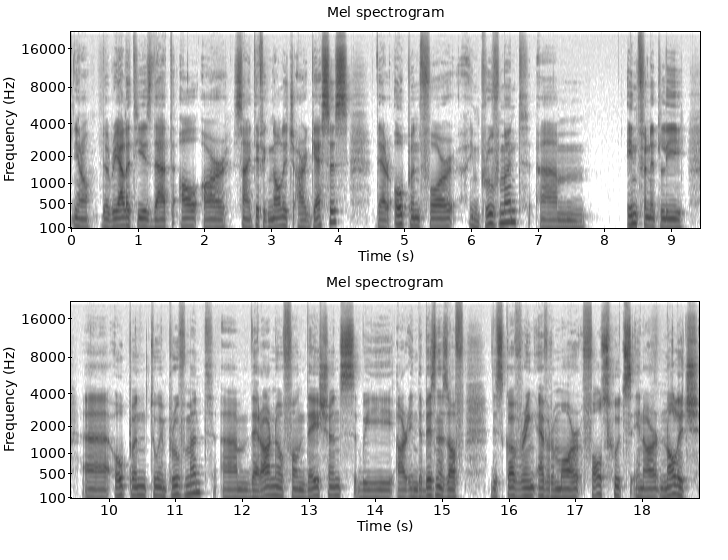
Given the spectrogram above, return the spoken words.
you know, the reality is that all our scientific knowledge are guesses. They're open for improvement, um, infinitely uh, open to improvement. Um, there are no foundations. We are in the business of discovering ever more falsehoods in our knowledge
